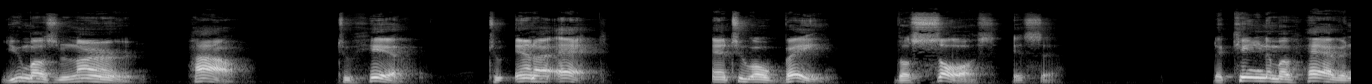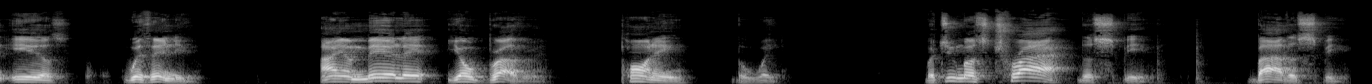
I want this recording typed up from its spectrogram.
You must learn how to hear, to interact, and to obey the source itself. The kingdom of heaven is within you. I am merely your brother, pointing the way. But you must try the Spirit by the Spirit.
